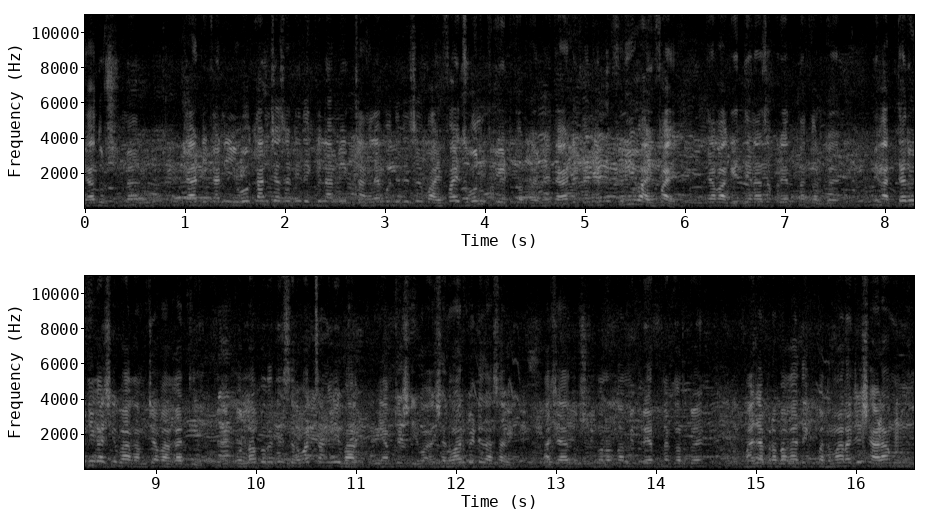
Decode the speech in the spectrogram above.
या दृष्टीनं त्या ठिकाणी युवकांच्यासाठी देखील आम्ही एक चांगल्या पद्धतीचं वायफाय झोन क्रिएट करतो म्हणजे त्या ठिकाणी आम्ही फ्री वायफाय त्या बागेत देण्याचा प्रयत्न करतो आहे एक अत्याधुनिक अशी भाग आमच्या भागातली कोल्हापुरातील सर्वात चांगली भाग ही आमच्या शिवा शनिवार पेठेत असावी अशा दृष्टिकोनातून आम्ही प्रयत्न करतो आहे माझ्या प्रभागात एक पद्माराजे शाळा म्हणून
